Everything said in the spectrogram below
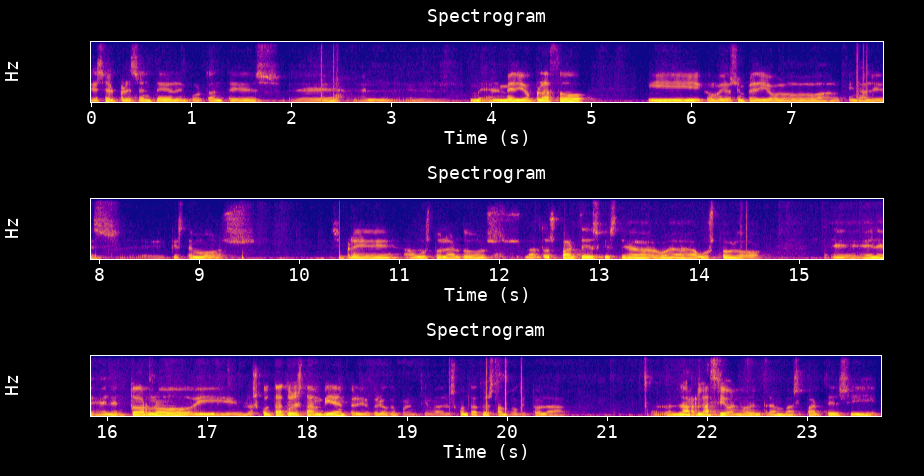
es el presente, lo importante es eh, el, el, medio plazo y, como yo siempre digo, al final es eh, que estemos siempre a gusto las dos, las dos partes, que esté a, gusto lo, eh, el, el, entorno y los contratos están bien, pero yo creo que por encima de los contratos está un poquito la, la relación entre ambas partes y,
